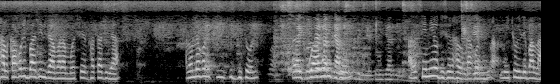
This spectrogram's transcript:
হালকা করে বাজিল যে আমার আম্মু ভাতা দিয়া। আর অনেক কি কি দিছন? আর আর চিনিও দিছন হালকা করে মিঠ হইলে বালা।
